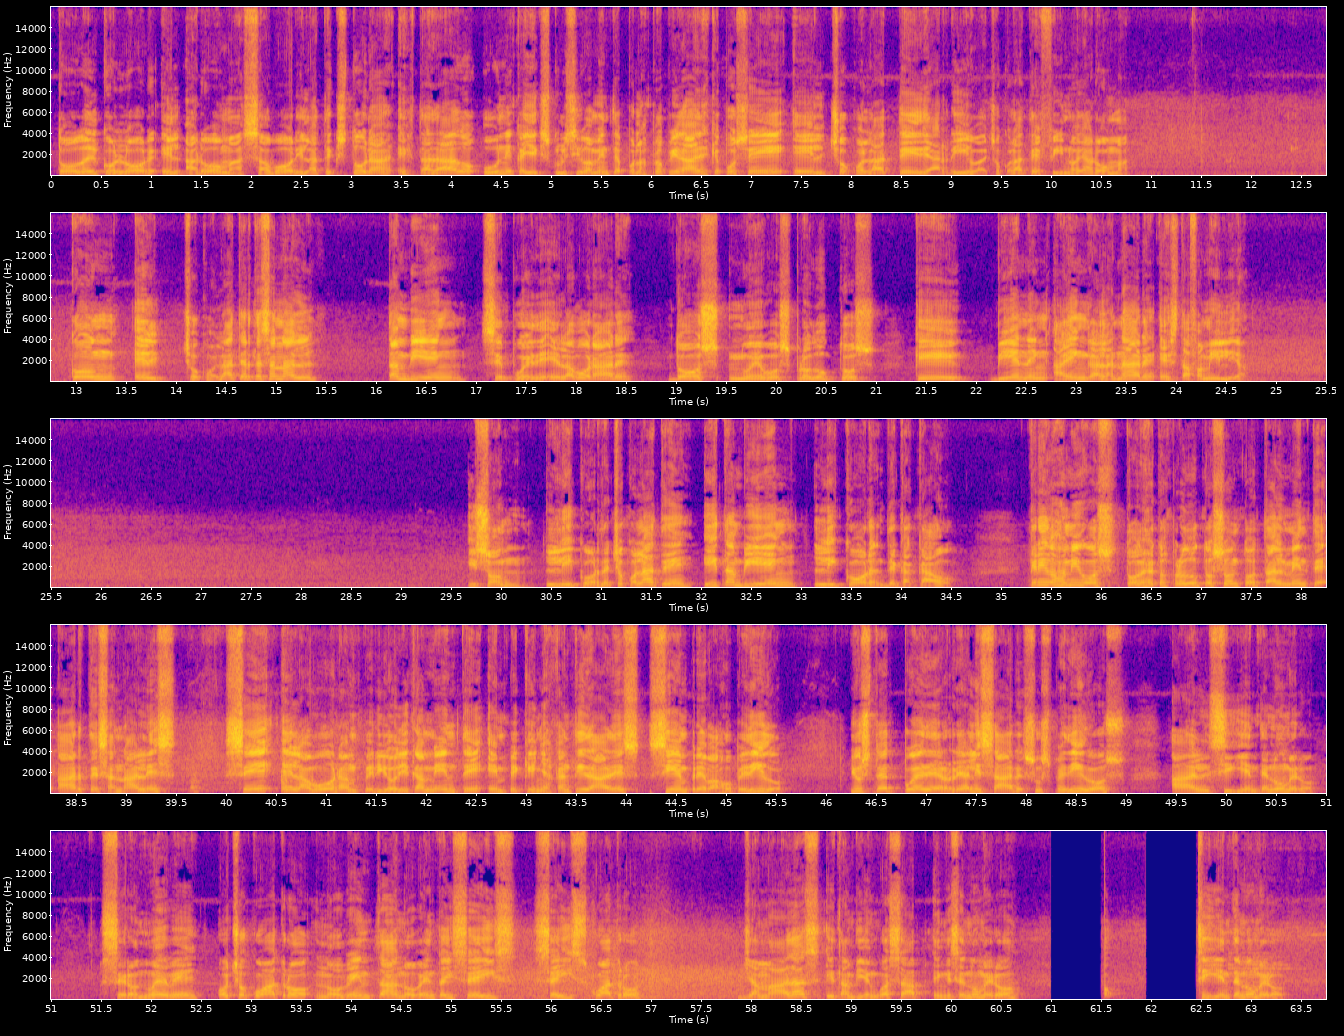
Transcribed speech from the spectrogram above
todo el color, el aroma, sabor y la textura está dado única y exclusivamente por las propiedades que posee el chocolate de arriba, chocolate fino de aroma. Con el chocolate artesanal también se puede elaborar dos nuevos productos que vienen a engalanar esta familia. Y son licor de chocolate y también licor de cacao. Queridos amigos, todos estos productos son totalmente artesanales se elaboran periódicamente en pequeñas cantidades, siempre bajo pedido y usted puede realizar sus pedidos al siguiente número 0984 90 96 64 llamadas y también WhatsApp en ese número. Siguiente número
